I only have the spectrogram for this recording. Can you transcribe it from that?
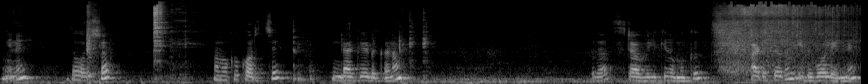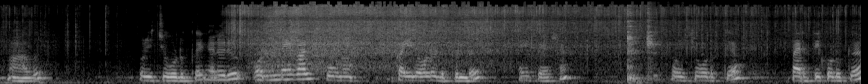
ഇങ്ങനെ ദോശ നമുക്ക് കുറച്ച് ഉണ്ടാക്കിയെടുക്കണം. ഇതാ സ്റ്റൗവിലേക്ക് നമുക്ക് അടുത്തതും ഇതുപോലെ തന്നെ മാവ് ഒഴിച്ചു കൊടുക്കുക. ഞാനൊരു ഒന്നേകാൽ സ്പൂണ് കയ്യിലോളം എടുക്കുന്നുണ്ട് അതിന് ശേഷം ഒഴിച്ചു കൊടുക്കുക പരത്തി കൊടുക്കുക.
